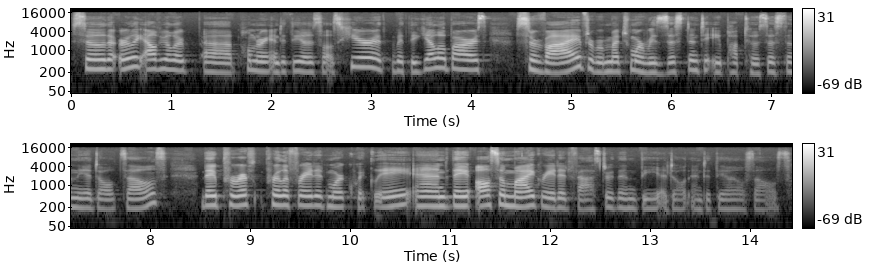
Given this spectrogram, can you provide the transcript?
So the early alveolar uh, pulmonary endothelial cells here with the yellow bars survived or were much more resistant to apoptosis than the adult cells. They proliferated more quickly, and they also migrated faster than the adult endothelial cells.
